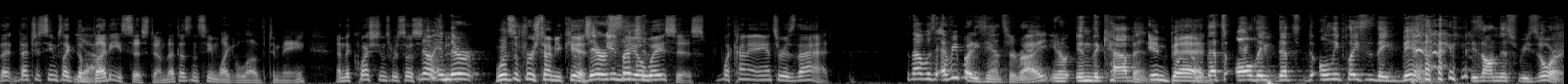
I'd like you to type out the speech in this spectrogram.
That that just seems like the Yeah. buddy system. That doesn't seem like love to me. And the questions were so stupid. No, and they're- When's the first time you kissed? they're In such the a- Oasis. What kind of answer is that? That was everybody's answer, right? You know, in the cabin, In bed. I mean, that's all they. That's the only places they've been is on this resort.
